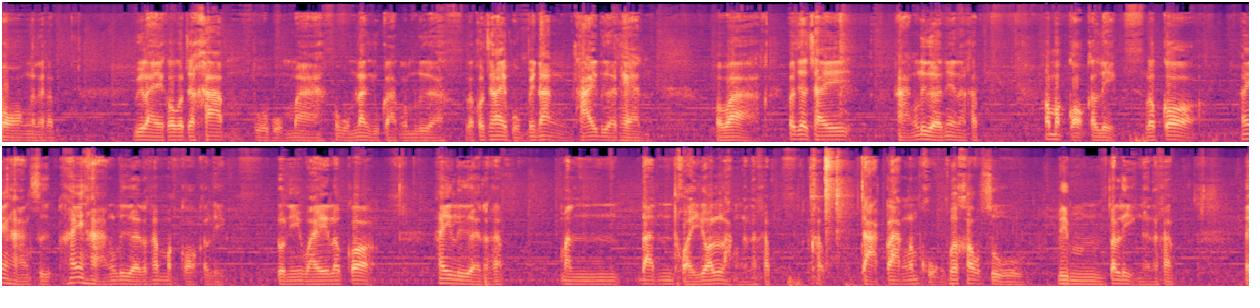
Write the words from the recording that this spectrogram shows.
มองนะครับ วิไลเขาก็จะข้ามตัวผมมาเพราะผมนั่งอยู่กลางลำเรือ แล้วก็จะให้ผมไปนั่งท้ายเรือแทน เพราะว่าก็จะใช้หางเรือเนี่ยนะครับ เข้ามาเกาะกับเหล็กแล้วก็ ให้หางสือให้หางเรือนะครับ มาเกาะกับเหล็ก ตัวนี้ไว้แล้วก็ให้เรือนะครับ มันดันถอยย้อนหลังนะครับ จากกลางน้ำโขงเพื่อเข้าสู่ริมตลิ่งนะครับ ใน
